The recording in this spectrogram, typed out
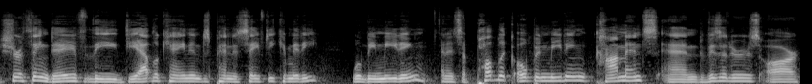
Sure thing, Dave. The Diablo Canyon Independent Safety Committee will be meeting, and it's a public open meeting. Comments and visitors are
